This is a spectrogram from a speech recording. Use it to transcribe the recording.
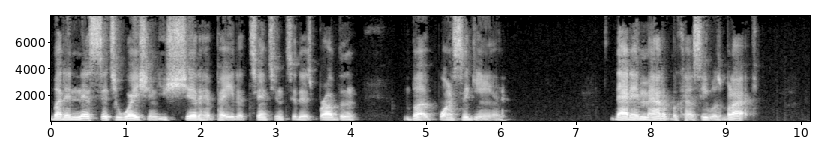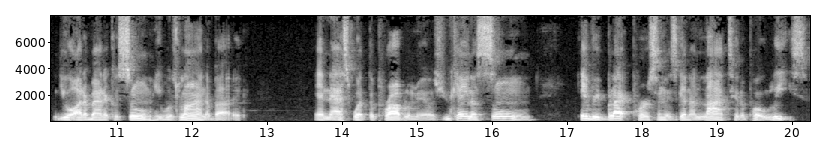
But in this situation, you should have paid attention to this brother. But once again, that didn't matter because he was black. You automatically assume he was lying about it. And that's what the problem is. You can't assume every black person is going to lie to the police.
